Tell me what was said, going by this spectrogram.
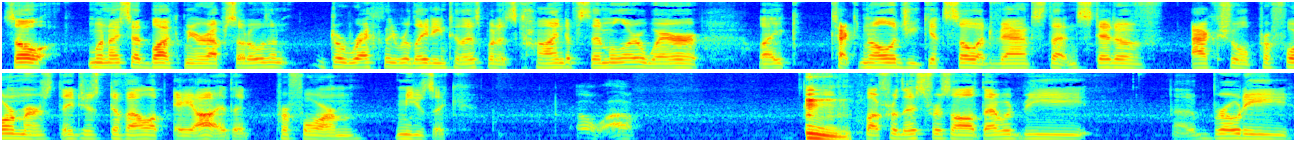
So, when I said Black Mirror episode, I wasn't directly relating to this, but it's kind of similar where, like, technology gets so advanced that instead of actual performers, they just develop AI that perform music. Oh wow. Hmm. But for this result, that would be uh, Brody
